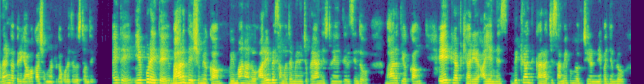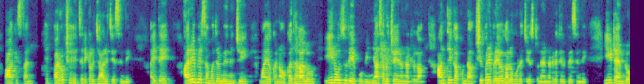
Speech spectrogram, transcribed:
అదనంగా పెరిగే అవకాశం ఉన్నట్లుగా కూడా తెలుస్తుంది. అయితే ఎప్పుడైతే భారతదేశం యొక్క విమానాలు అరేబియా సముద్రం నుంచి ప్రయాణిస్తున్నాయని తెలిసిందో భారత్ యొక్క aircraft carrier INS Vikrant Karachi సమీపంలోకి చేరిన నేపథ్యంలో పాకిస్తాన్ పరోక్ష హెచ్చరికలు జారీ చేసింది. అయితే అరేబియా సముద్రం మీద నుంచి మా యొక్క నౌకాదళాలు ఈ రోజు రేపు విన్యాసాలు చేయనున్నట్లుగా అంతేకాకుండా క్షిపణి ప్రయోగాలు కూడా చేస్తున్నాయన్నట్టుగా తెలిపేసింది. ఈ టైంలో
